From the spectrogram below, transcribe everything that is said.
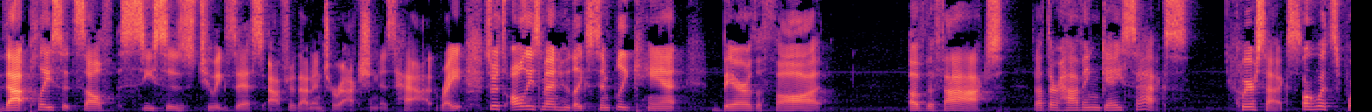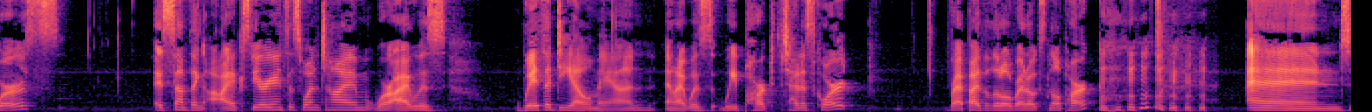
that place itself ceases to exist after that interaction is had right so it's all these men who like simply can't bear the thought of the fact that they're having gay sex queer sex Or what's worse is something I experienced this one time where I was with a DL man and I was we parked the tennis court right by the little Red Oaks Mill Park. and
